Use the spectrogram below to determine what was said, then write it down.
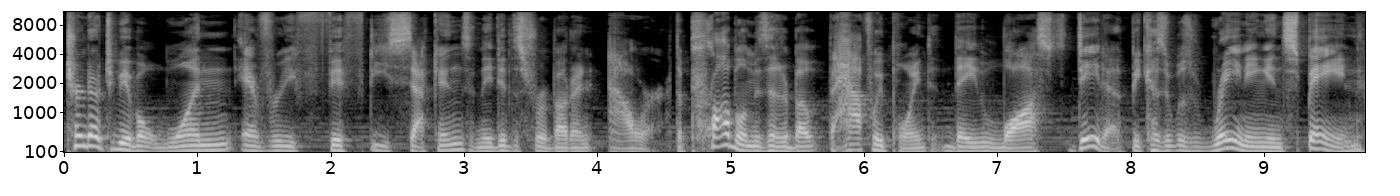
turned out to be about one every 50 seconds and they did this for about an hour. The problem is that about the halfway point they lost data because it was raining in Spain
